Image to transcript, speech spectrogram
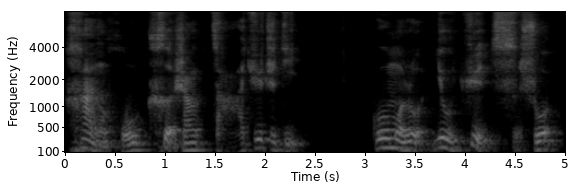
汉胡客商杂居之地。郭沫若又据此说，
